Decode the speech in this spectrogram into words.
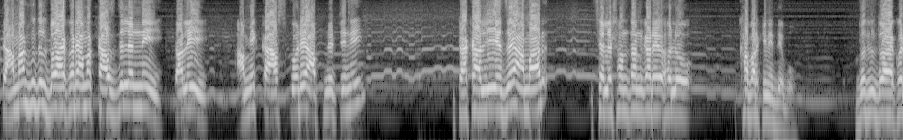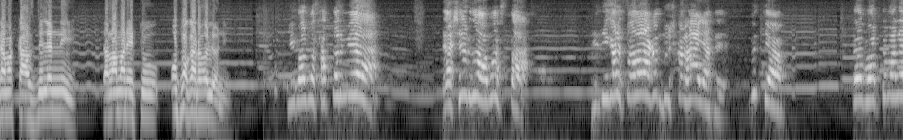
তা আমাকে যদি দয়া করে আমার কাজ দিলেন নি তাহলে আমি কাজ করে আপনার টেনে টাকা নিয়ে যে আমার ছেলে সন্তান গাড়ে হলো খাবার কিনে দেব। যদি দয়া করে আমার কাজ দিলেন নি তাহলে আমার একটু উপকার হলো নি কি বলব ছাত্র মিয়া? দেশের যে অবস্থা নীতিকার চলা এখন দুষ্কর হয়ে গেছে, বুঝছ? তো বর্তমানে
